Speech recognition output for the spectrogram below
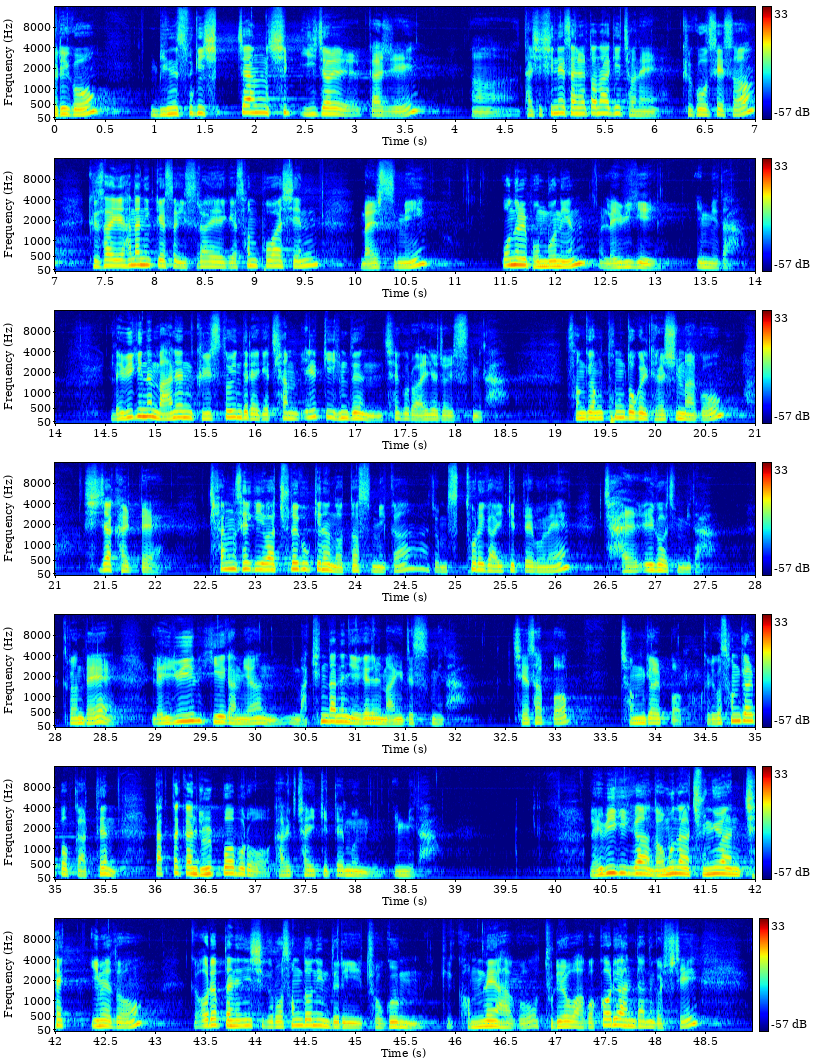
그리고 민수기 10장 12절까지 어, 다시 시내산을 떠나기 전에 그곳에서 그 사이에 하나님께서 이스라엘에게 선포하신 말씀이 오늘 본문인 레위기입니다. 레위기는 많은 그리스도인들에게 참 읽기 힘든 책으로 알려져 있습니다. 성경 통독을 결심하고 시작할 때 창세기와 출애굽기는 어떻습니까? 좀 스토리가 있기 때문에 잘 읽어집니다. 그런데 레위기에 가면 막힌다는 얘기를 많이 듣습니다. 제사법, 정결법, 그리고 성결법 같은 딱딱한 율법으로 가득 차 있기 때문입니다. 레위기가 너무나 중요한 책임에도 그 어렵다는 인식으로 성도님들이 조금 겁내하고 두려워하고 꺼려한다는 것이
